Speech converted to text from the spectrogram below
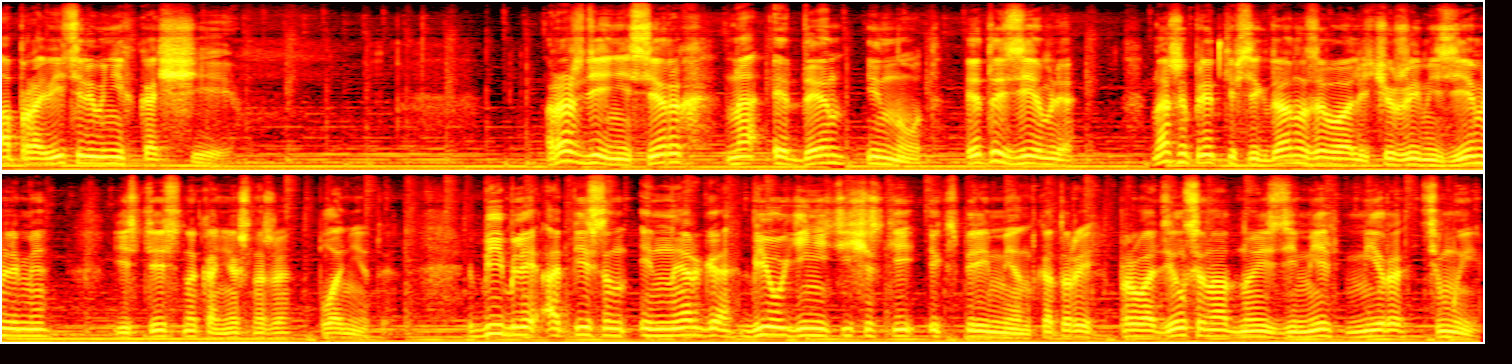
А правители у них кощеи. Рождение серых на Эден и Нот – это земля, Наши предки всегда называли чужими землями, естественно, конечно же, планеты. В Библии описан энергобиогенетический эксперимент, который проводился на одной из земель мира тьмы.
